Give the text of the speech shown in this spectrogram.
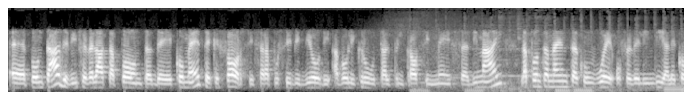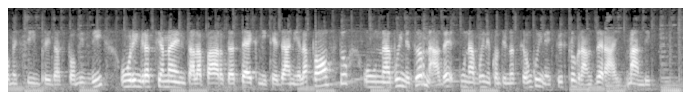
eh, puntate, vi fevelata ponte de comete che forse sarà possibile di a voli cruta il prossimo mese di mai. L'appuntamento con voi o fevelindì alle come sempre da Spomisdì. Un ringraziamento alla parte tecnica Daniela Posto, una buona giornata, una buona continuazione con i nostri programmi RAI. Mandi.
